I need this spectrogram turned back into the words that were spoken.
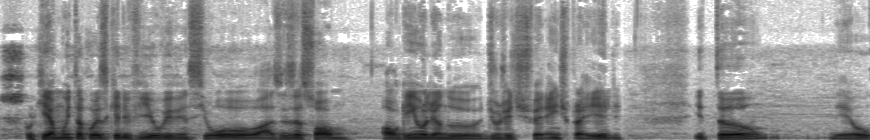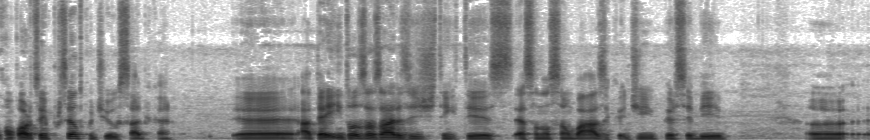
Porque é muita coisa que ele viu, vivenciou, às vezes é só alguém olhando de um jeito diferente para ele. Então, eu concordo 100% contigo, sabe, cara? É, até em todas as áreas a gente tem que ter essa noção básica de perceber uh,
